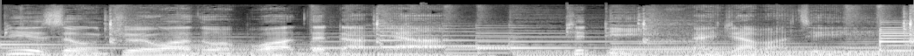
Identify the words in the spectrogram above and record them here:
ပြည့်စုံကြွယ်ဝသောဘဝအသက်တာများဖြစ်တည်နိုင်ကြပါစေ။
